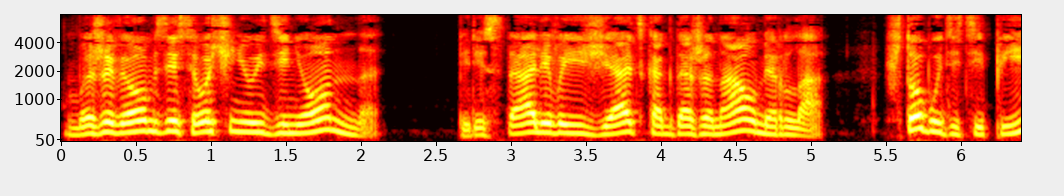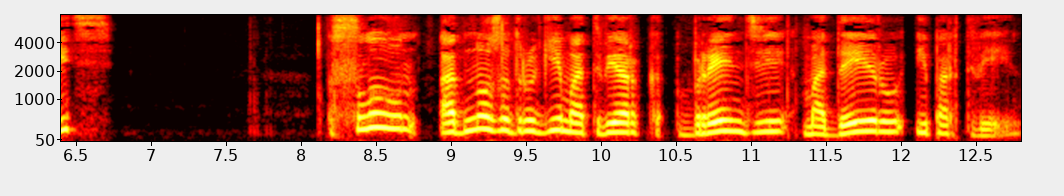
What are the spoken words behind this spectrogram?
Мы живем здесь очень уединенно. Перестали выезжать, когда жена умерла. Что будете пить?» Слоун одно за другим отверг бренди, мадейру и портвейн.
